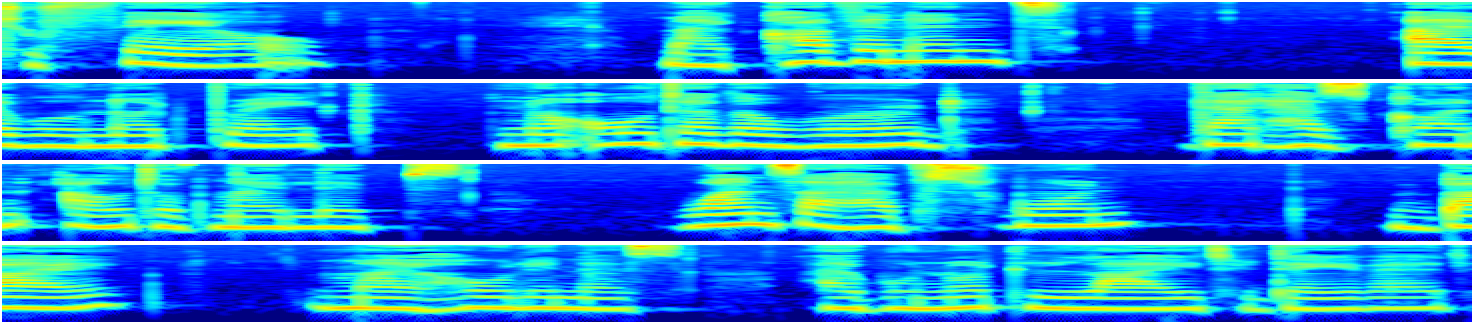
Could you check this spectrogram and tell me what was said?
to fail. My covenant I will not break, nor alter the word that has gone out of my lips. Once I have sworn by my holiness, I will not lie to David.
